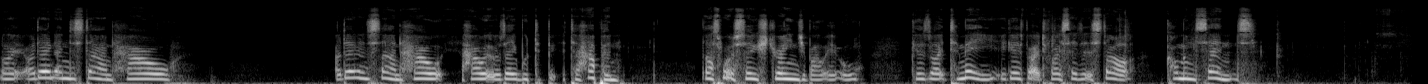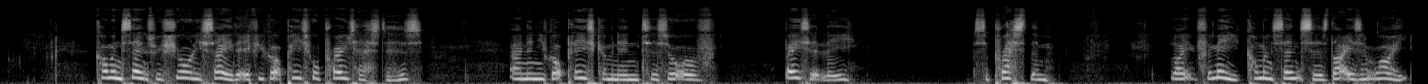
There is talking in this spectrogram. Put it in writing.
like I don't understand how. I don't understand how how it was able to to happen. That's what's so strange about it all. Because like to me, it goes back to what I said at the start: common sense common sense would surely say that if you've got peaceful protesters and then you've got police coming in to sort of basically suppress them, like for me, common sense says that isn't right.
